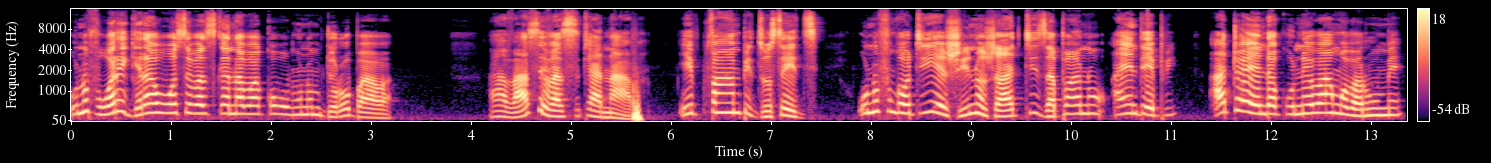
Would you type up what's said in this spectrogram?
unobva waregera vose vasikana vako vomuno mudhorobha ava? Havasi vasikana ava. Ipfambi dzose idzi unofunga kuti iye zvino zvaatiza pano aendepi? Atoenda kune vamwe varume.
